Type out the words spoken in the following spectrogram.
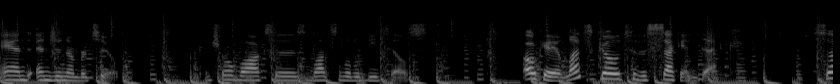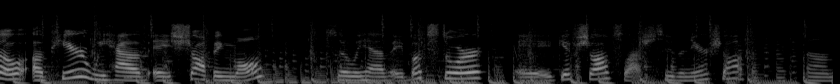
and engine number two. Control boxes, lots of little details. Okay, let's go to the second deck. So up here we have a shopping mall. So we have a bookstore, a gift shop slash souvenir shop, um,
